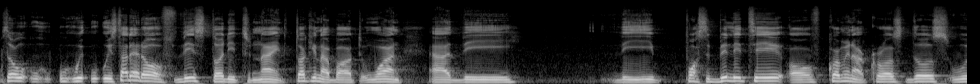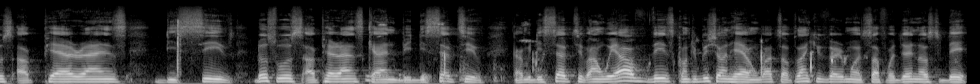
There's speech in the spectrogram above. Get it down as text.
so we, we started off this study tonight talking about one, uh, the the possibility of coming across those whose appearance deceives. Those whose appearance can be deceptive can be deceptive. And we have this contribution here on whatsapp. Thank you very much sir for joining us today.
